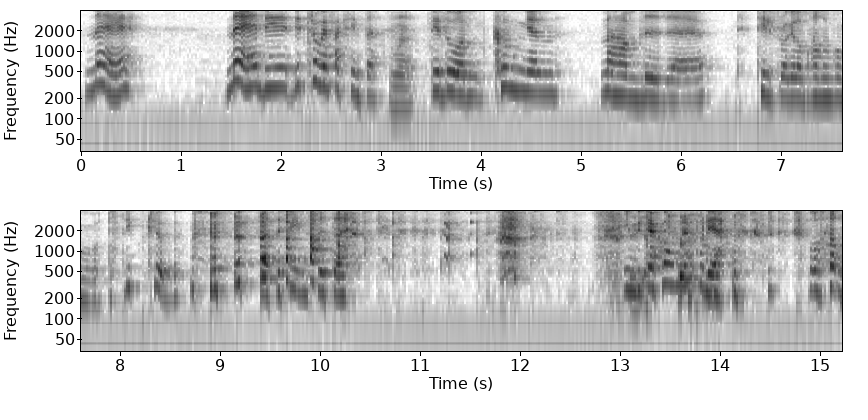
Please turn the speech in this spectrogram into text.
nej. Nej, det, det tror jag faktiskt inte. Nej. Det är då kungen, när han blir eh, tillfrågad om han någon gång har gått på strippklubb. För att det finns lite indikationer på det. Och han,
